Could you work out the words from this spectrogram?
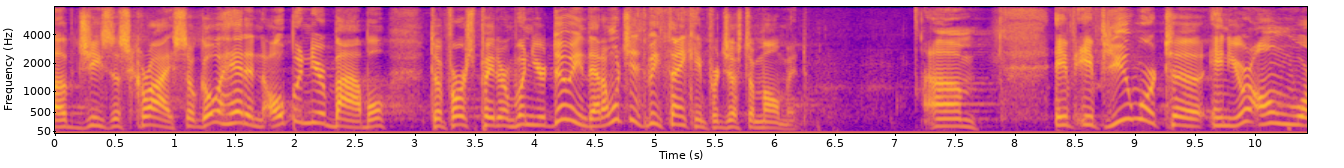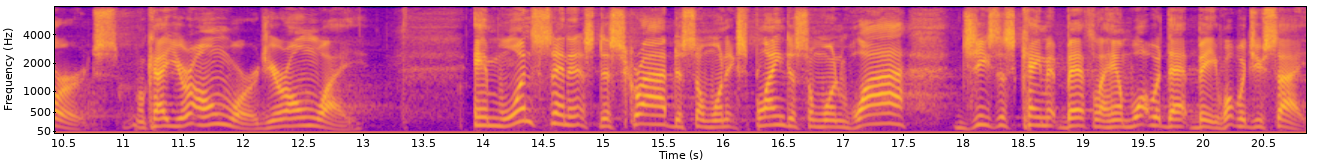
of Jesus Christ. So go ahead and open your Bible to 1 Peter. And when you're doing that, I want you to be thinking for just a moment. Um, if, if you were to, in your own words, okay, your own words, your own way, in one sentence, describe to someone, explain to someone why Jesus came at Bethlehem, what would that be? What would you say?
